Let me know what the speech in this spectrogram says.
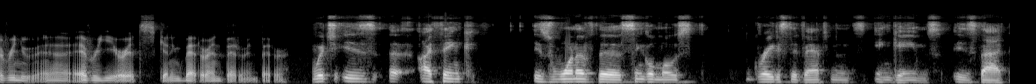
every new uh, every year, it's getting better and better and better. Which is, I think is one of the single most greatest advancements in games is that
